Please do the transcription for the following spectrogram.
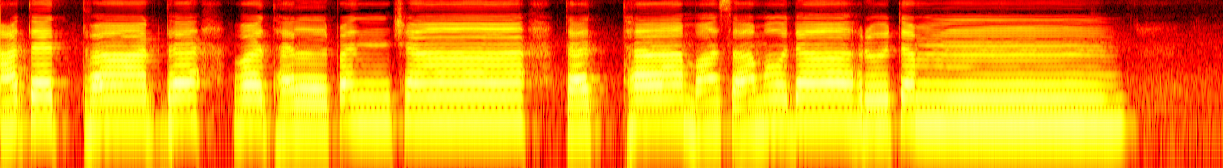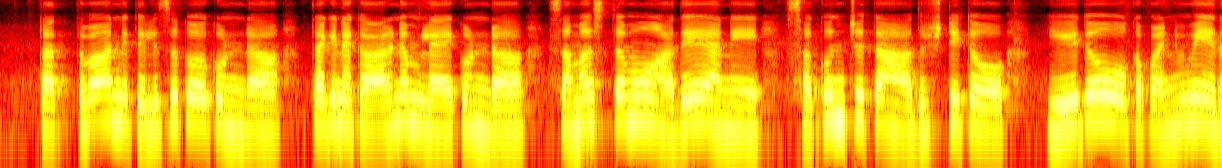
అతత్వార్ధవధల్పంచ తత్థామసముదాహృతం తత్వాన్ని తెలుసుకోకుండా తగిన కారణం లేకుండా సమస్తము అదే అని సకుంచుత దృష్టితో ఏదో ఒక పని మీద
